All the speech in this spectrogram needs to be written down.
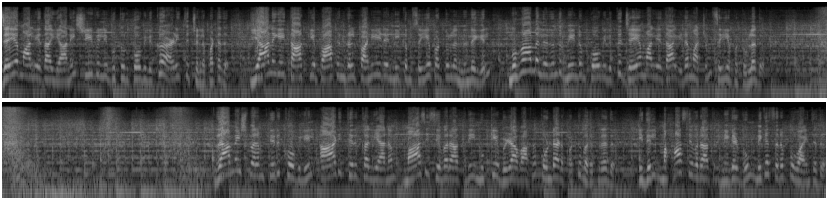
ஜெயமால்யதா யானை ஸ்ரீவில்லிபுத்தூர் கோவிலுக்கு அழைத்துச் செல்லப்பட்டது. யானையை தாக்கிய பாகன்கள் பணியிட நீக்கம் செய்யப்பட்டுள்ள நிலையில் முகாமிலிருந்து மீண்டும் கோவிலுக்கு ஜெயமால்யதா இடமாற்றம் செய்யப்பட்டுள்ளது. ராமேஸ்வரம் திருக்கோவிலில் ஆடி திருக்கல்யாணம் மாசி சிவராத்திரி முக்கிய விழாவாக கொண்டாடப்பட்டு வருகிறது. இதில் மகா சிவராத்திரி நிகழ்வும் மிக சிறப்பு வாய்ந்தது.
